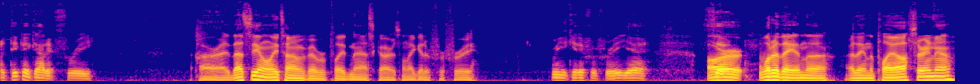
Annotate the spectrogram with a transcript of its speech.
I think I got it free. All right, that's the only time I've ever played NASCAR is when I get it for free. Where you get it for free? Yeah. So- Are what are they in the? Are they in the playoffs right now?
